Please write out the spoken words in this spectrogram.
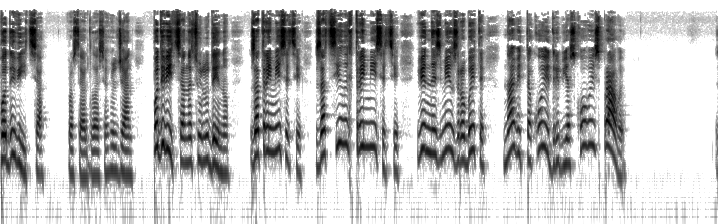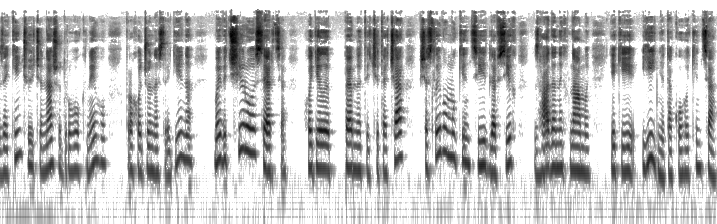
Подивіться, розсердилася Гюльджан, подивіться на цю людину. За три місяці, за цілих три місяці він не зміг зробити навіть такої дріб'язкової справи. Закінчуючи нашу другу книгу про Ходжуна Средіна, ми від щирого серця хотіли певнити читача в щасливому кінці для всіх згаданих нами, які гідні такого кінця,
